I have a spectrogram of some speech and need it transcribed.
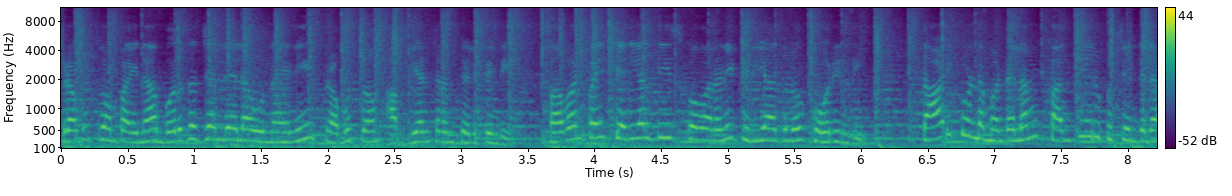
ప్రభుత్వం పైన బురద జల్లేలా ఉన్నాయని ప్రభుత్వం అభ్యంతరం తెలిపింది. పవన్ పై చర్యలు తీసుకోవాలని ఫిర్యాదులో కోరింది. తాడికొండ మండలం కంతేరుకు చెందిన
